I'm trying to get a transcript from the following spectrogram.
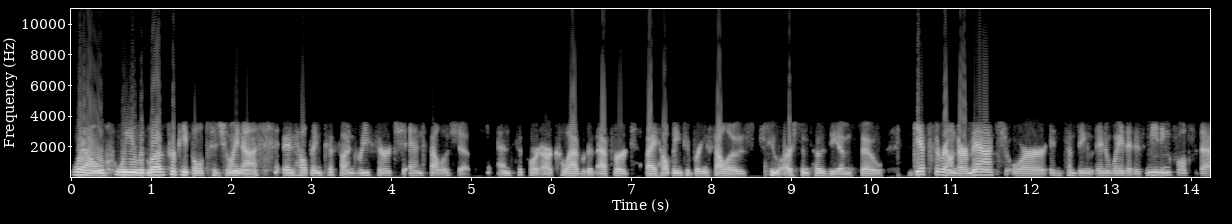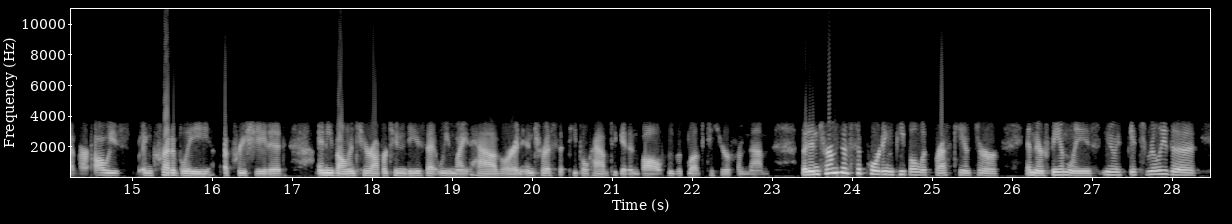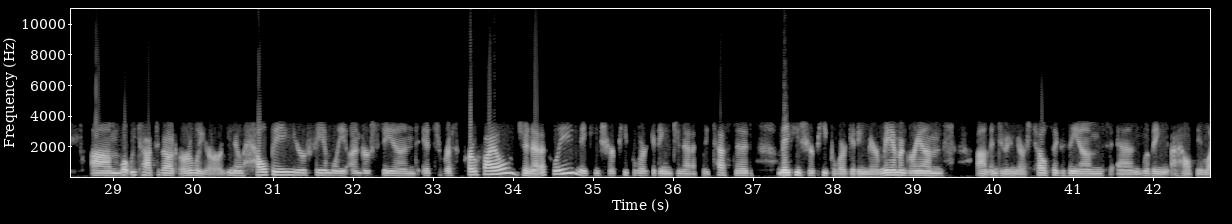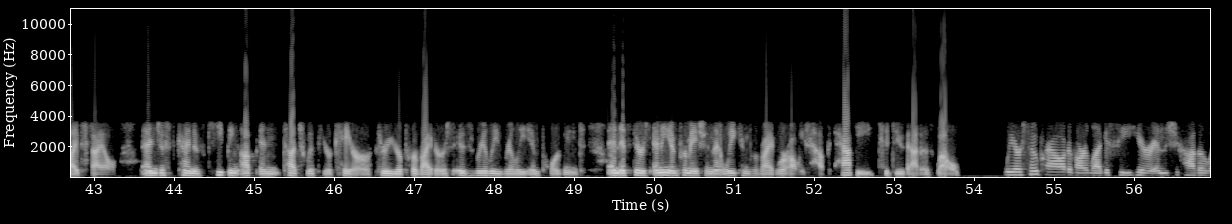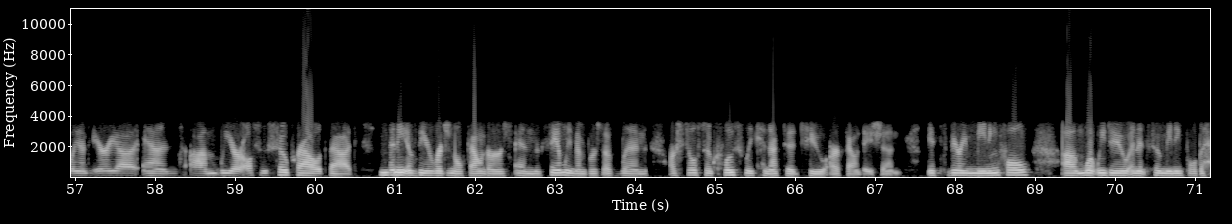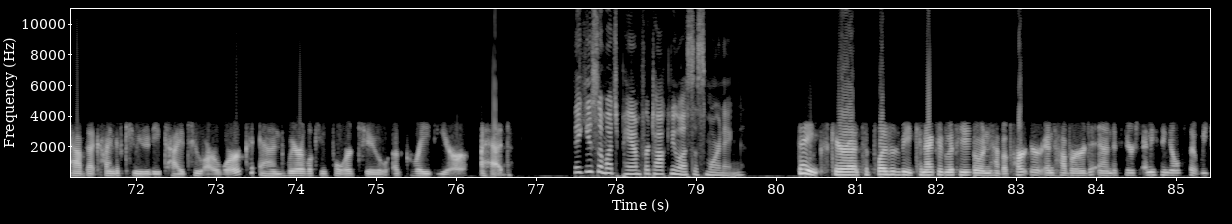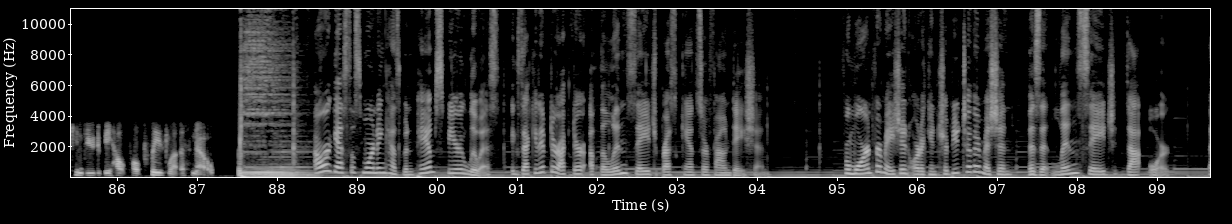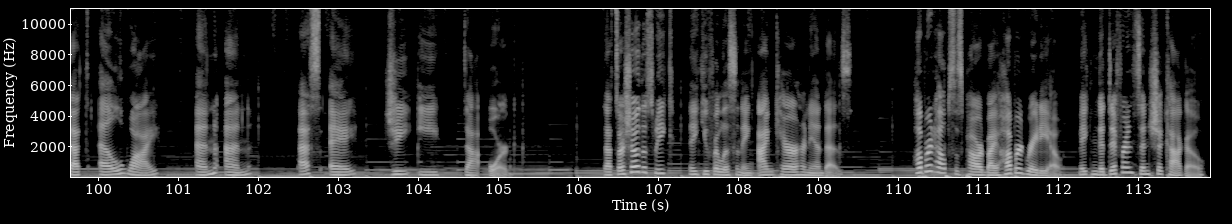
Well, we would love for people to join us in helping to fund research and fellowships and support our collaborative effort by helping to bring fellows to our symposium. So, gifts around our match or in something in a way that is meaningful to them are always incredibly appreciated. Any volunteer opportunities that we might have or an interest that people have to get involved, we would love to hear from them. But in terms of supporting people with breast cancer and their families, you know, it's really the um, what we talked about earlier, you know, helping your family understand its risk profile genetically, making sure people are getting genetically tested, making sure people are getting their mammograms um, and doing their self exams and living a healthy lifestyle, and just kind of keeping up in touch with your care through your providers is really, really important. And if there's any information that we can provide, we're always happy to do that as well we are so proud of our legacy here in the Chicagoland area, and um, we are also so proud that many of the original founders and the family members of Lynn are still so closely connected to our foundation. It's very meaningful um, what we do, and it's so meaningful to have that kind of community tied to our work, and we're looking forward to a great year ahead. Thank you so much, Pam, for talking to us this morning. Thanks, Kara. It's a pleasure to be connected with you and have a partner in Hubbard. And if there's anything else that we can do to be helpful, please let us know. Our guest this morning has been Pam Speer Lewis, Executive Director of the Lynn Sage Breast Cancer Foundation. For more information or to contribute to their mission, visit lynnsage.org. That's L Y nnsage.org. That's our show this week. Thank you for listening. I'm Kara Hernandez. Hubbard Helps is powered by Hubbard Radio, making a difference in Chicago.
